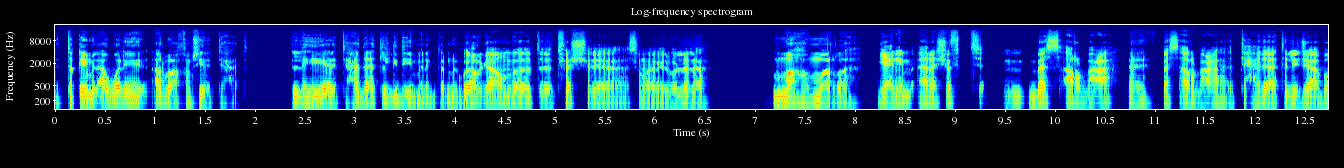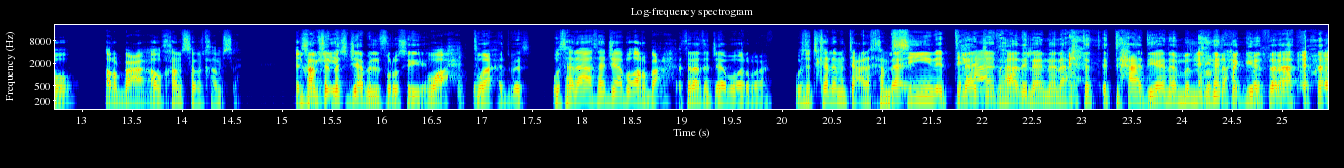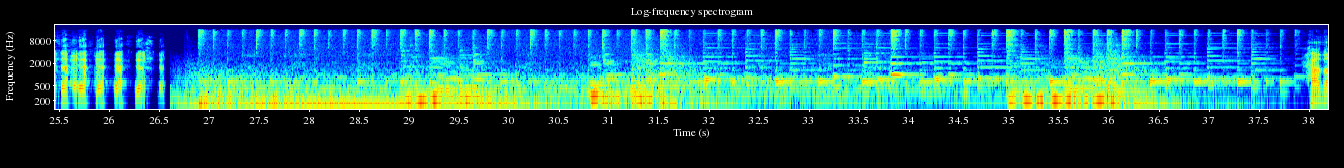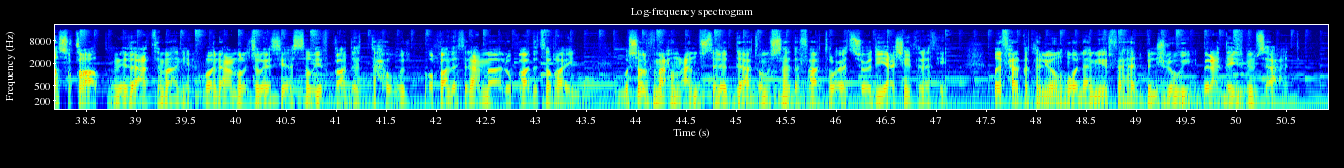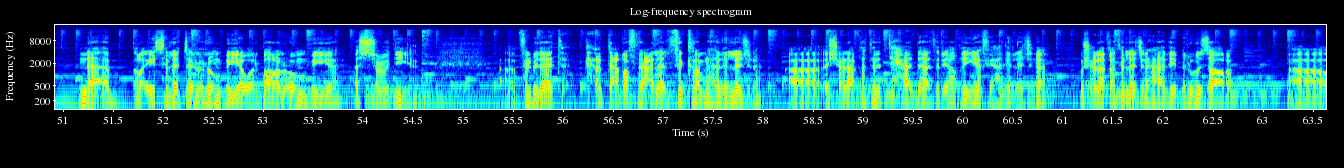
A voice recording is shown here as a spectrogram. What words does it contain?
التقييم الأولي 54 اتحاد اللي هي الاتحادات القديمة نقدر نقول. والارقام ت- تفشل يا سمو امير ولا لا؟ ما هم مرة. يعني أنا شفت بس أربعة إيه. بس أربعة اتحادات اللي جابوا أربعة أو خمسة من خمسة. خمسة بس جاب الفروسية. واحد. واحد بس. وثلاثة جابوا أربعة. ثلاثة جابوا أربعة. وتتكلم أنت على 50 لا اتحاد؟ تجيب هذه لأن أنا حتى اتحادي أنا من ضمن حقين الثلاثة. هذا سقراط من إذاعة ثمانية وأنا عمر الجريسي أستضيف قادة التحول وقادة الأعمال وقادة الرأي وأسولف معهم عن مستجدات ومستهدفات رؤية السعودية 2030 ضيف حلقتنا اليوم هو الأمير فهد بن جلوي بن عبدالعزيز بن مساعد نائب رئيس اللجنة الأولمبية والبارا الأولمبية السعودية. في البداية تع- تعرفنا على الفكرة من هذه اللجنة آه، إيش علاقة الاتحادات الرياضية في هذه اللجنة وإيش علاقة اللجنة هذه بالوزارة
